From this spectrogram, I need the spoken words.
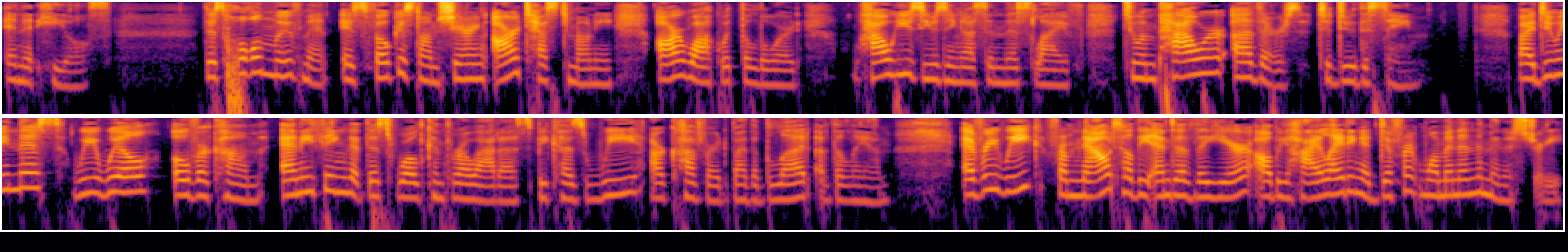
and it heals. This whole movement is focused on sharing our testimony, our walk with the Lord, how He's using us in this life to empower others to do the same. By doing this, we will overcome anything that this world can throw at us because we are covered by the blood of the Lamb. Every week, from now till the end of the year, I'll be highlighting a different woman in the ministry,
